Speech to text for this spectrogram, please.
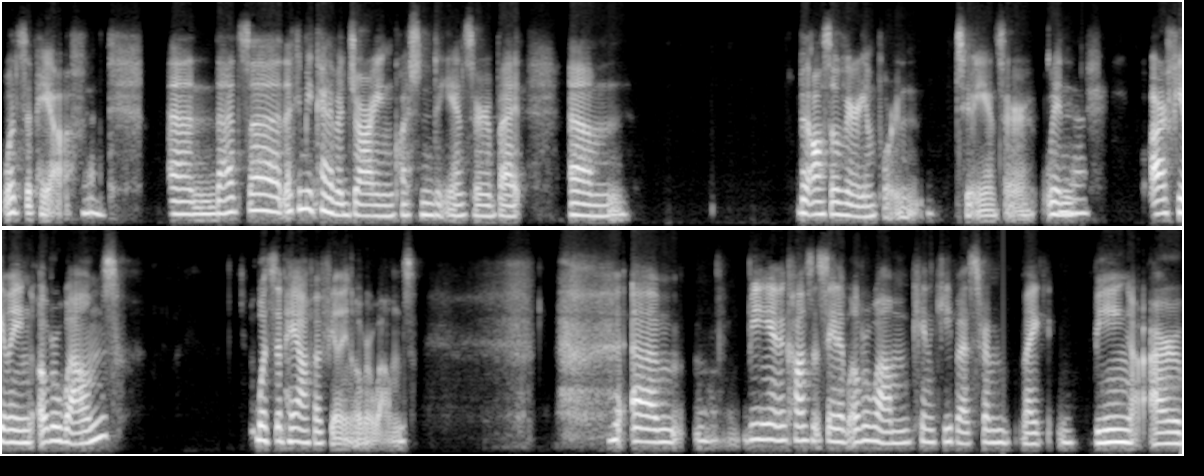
what's the payoff yeah. and that's a that can be kind of a jarring question to answer but um but also very important to answer. When yeah. are feeling overwhelmed what's the payoff of feeling overwhelmed? Um being in a constant state of overwhelm can keep us from like being our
